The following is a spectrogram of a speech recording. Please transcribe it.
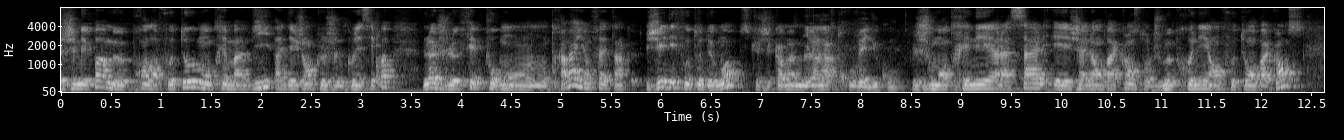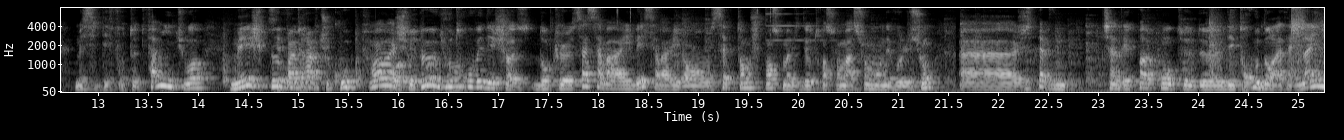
j'aimais pas me prendre en photo, montrer ma vie à des gens que je ne connaissais pas. Là, je le fais pour mon, mon travail en fait. hein. J'ai des photos de moi parce que j'ai quand même. Il en a retrouvé du coup. Je m'entraînais à la salle et j'allais en vacances, donc je me prenais en photo en vacances. Mais c'est des photos de famille, tu vois. Mais je peux. C'est pas grave, tu coupes. Ouais, ouais, je peux toi, vous trouver des choses. Donc euh, ça, ça va arriver. Ça va arriver en septembre, je pense, ma vidéo transformation, mon évolution. Euh, J'espère que vous ne tiendrez pas compte de, des trous dans la timeline.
